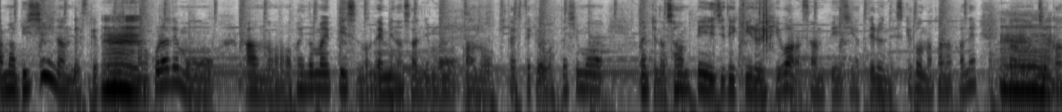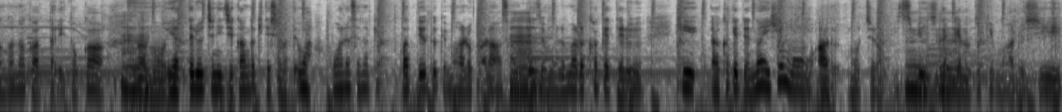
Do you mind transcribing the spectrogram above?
あまあびっしりなんですけどね、うん。あのこれはでもあのファインドマイピースのね皆さんにもあのお伝えしたけど私もなんていうの3ページできる日は3ページやってるんですけどなかなかねあの時間がなかったりとか、あのやってるうちに時間が来てしまってうわ終わらせなきゃとかっていう時もあるから3ページ丸々かけてる日、あかけてない日もある。もちろん。1ページだけの時もあるし、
